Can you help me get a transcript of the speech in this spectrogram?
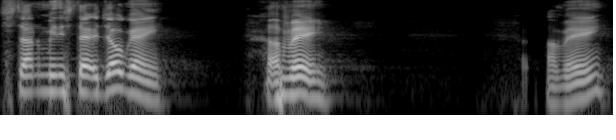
está no ministério de alguém. Amém. Amém.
